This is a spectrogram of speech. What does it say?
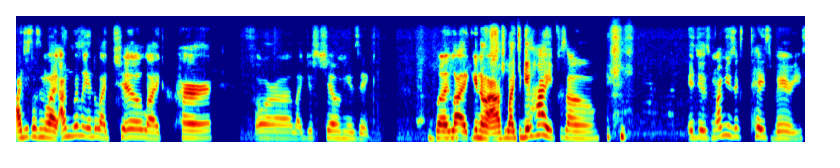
I just listen to like I'm really into like chill, like her, Flora, like just chill music. But like you know, I also like to get hype, so it just my music taste varies.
